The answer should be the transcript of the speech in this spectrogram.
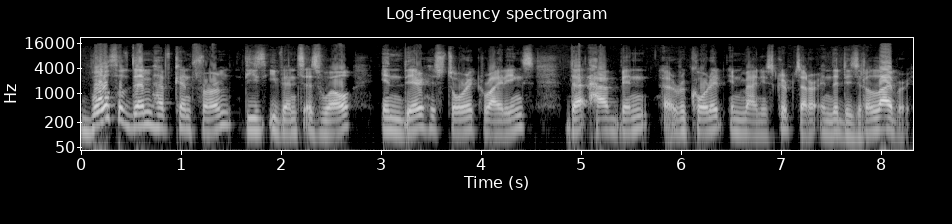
Both of them have confirmed these events as well in their historic writings that have been uh, recorded in manuscripts that are in the digital library.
